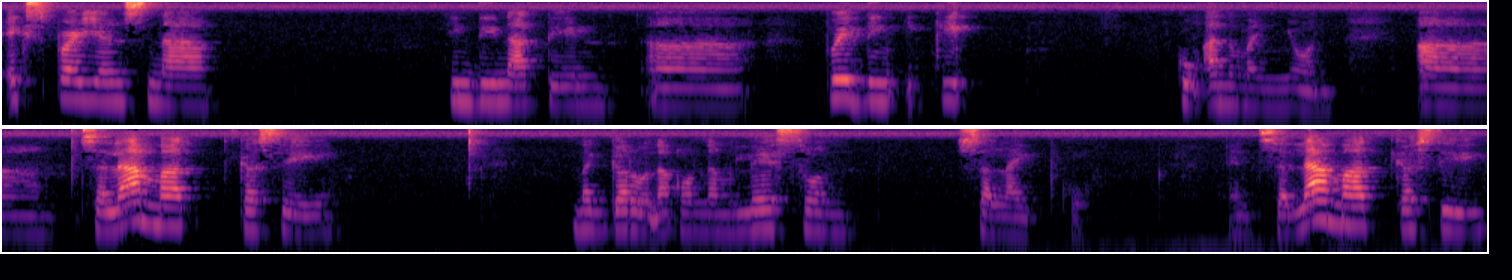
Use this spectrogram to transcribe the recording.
experience na hindi natin ah, pwedeng ikip kung ano man yon. Ah, salamat kasi nagkaroon ako ng lesson sa life ko. And salamat kasi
